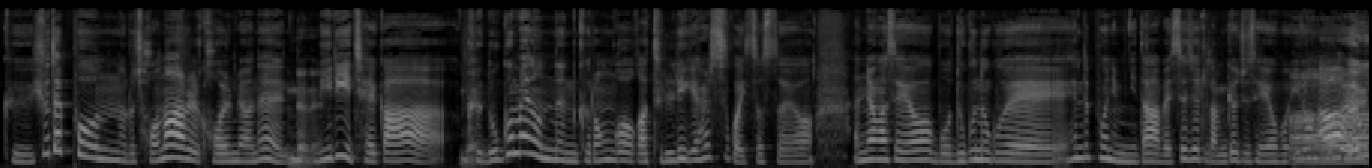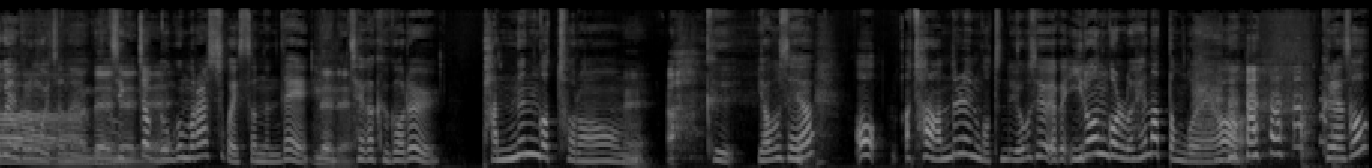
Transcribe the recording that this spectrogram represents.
그 휴대폰으로 전화를 걸면은 네네. 미리 제가 네. 그 녹음해 놓는 그런 거가 들리게 할 수가 있었어요. 안녕하세요. 뭐 누구누구의 핸드폰입니다. 메시지를 남겨 주세요. 뭐 이런 아, 거 외국에 그런 거 있잖아요. 네 직접 녹음을 할 수가 있었는데 네네. 제가 그거를 받는 것처럼 네. 아. 그 여보세요? 어, 아, 잘 안 들리는 것 같은데, 여보세요? 약간 이런 걸로 해놨던 거예요. 그래서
